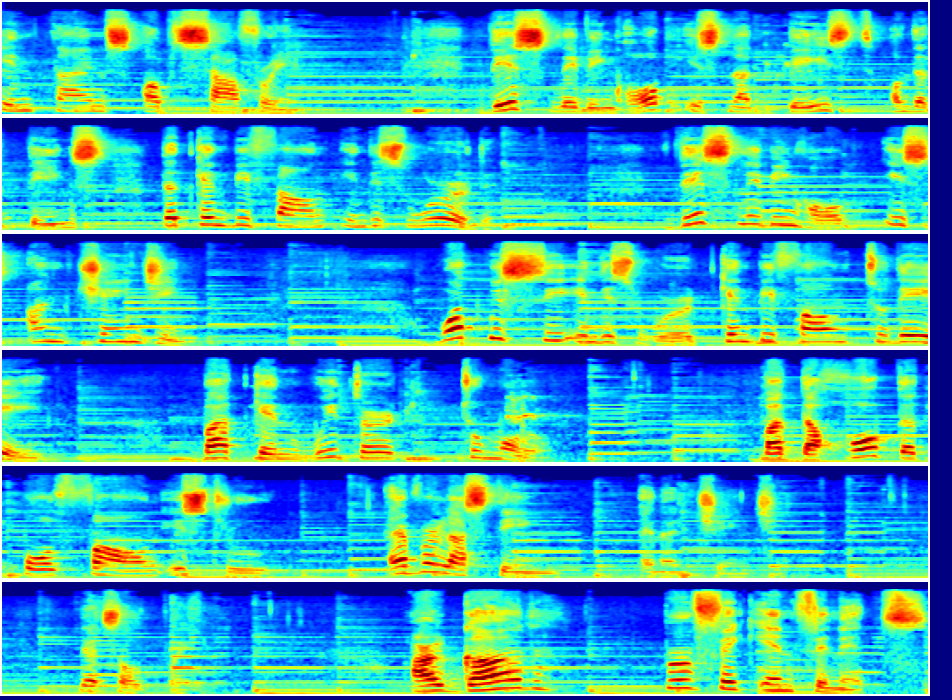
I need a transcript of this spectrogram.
in times of suffering. This living hope is not based on the things that can be found in this world. This living hope is unchanging what we see in this world can be found today, but can wither tomorrow. But the hope that Paul found is true, everlasting, and unchanging. Let's all pray. Our God, perfect infinite,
